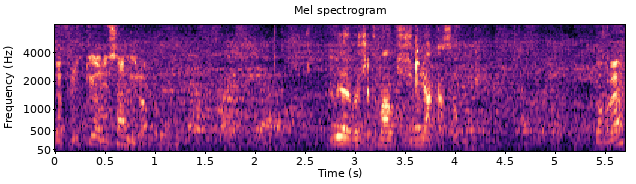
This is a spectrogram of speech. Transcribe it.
Te frytki oni sami robią. Widać, bo jeszcze kawałki ziemniaka są. Dobre?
